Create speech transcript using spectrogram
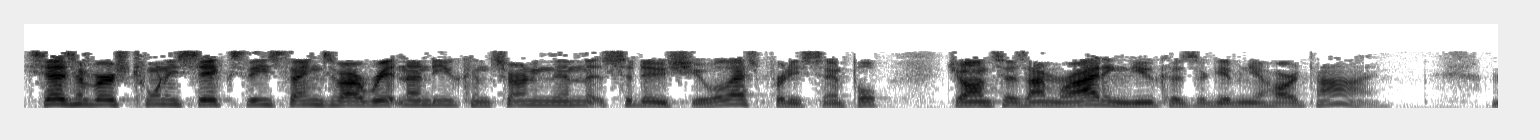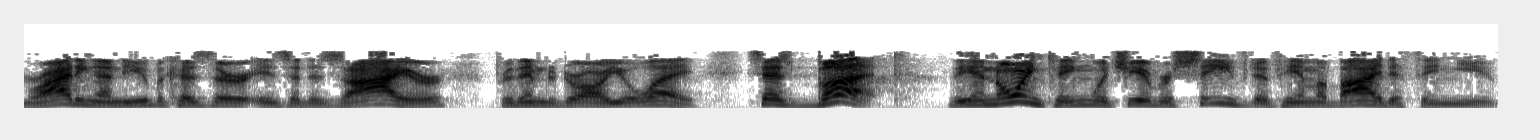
He says in verse 26, These things have I written unto you concerning them that seduce you. Well, that's pretty simple. John says, I'm writing to you because they're giving you a hard time. I'm writing unto you because there is a desire for them to draw you away. He says, But the anointing which ye have received of him abideth in you.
